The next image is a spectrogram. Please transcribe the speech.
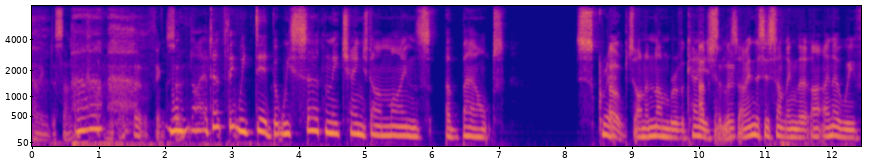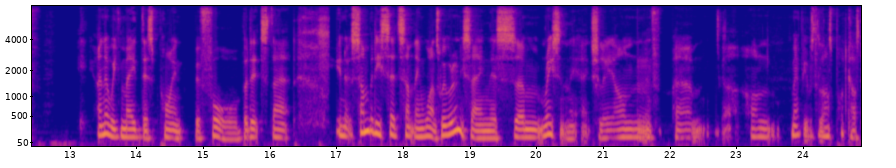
having decided? Uh, I don't think so. Well, I don't think we did, but we certainly changed our minds about script on a number of occasions. Oh. Absolutely. I mean, this is something that I, I know we've. I know we've made this point before, but it's that you know somebody said something once. We were only saying this um, recently, actually, on um, uh, on maybe it was the last podcast,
